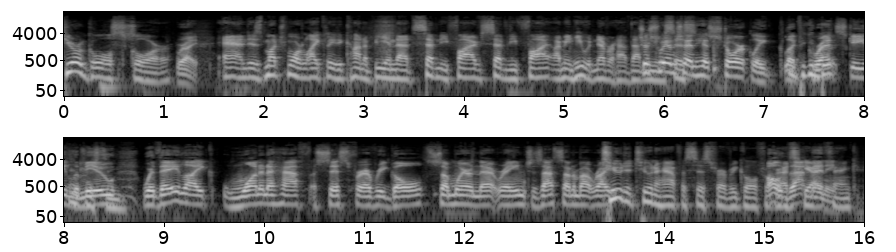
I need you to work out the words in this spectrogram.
pure goal scorer, Right. and is much more likely to kind of be in that 75, 75. I mean, he would never have that. Just so many we understand historically, like you can do it- Gretzky, Lemieux, were they like one and a half assists for every goal, somewhere in that range? Does that sound about right? two to two and a half assists for every goal for Oh, Gretzky, that many. I think.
